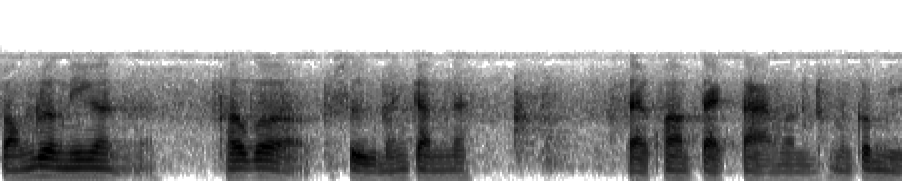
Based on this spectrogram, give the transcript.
สองเรื่องนี้กันเขาก็สื่อเหมือนกันนะ แต่ความแตกต่างมันมันก็มี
